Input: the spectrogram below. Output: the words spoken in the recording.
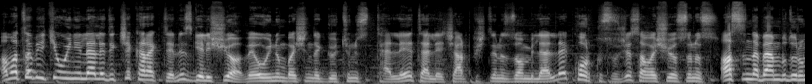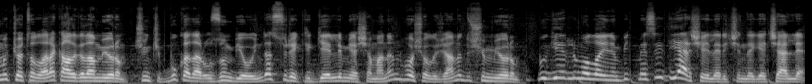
Ama tabii ki oyun ilerledikçe karakteriniz gelişiyor ve oyunun başında götünüz terleye terleye çarpıştığınız zombilerle korkusuzca savaşıyorsunuz. Aslında ben bu durumu kötü olarak algılamıyorum. Çünkü bu kadar uzun bir oyunda sürekli gerilim yaşamanın hoş olacağını düşünmüyorum. Bu gerilim olayının bitmesi diğer şeyler için de geçerli.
